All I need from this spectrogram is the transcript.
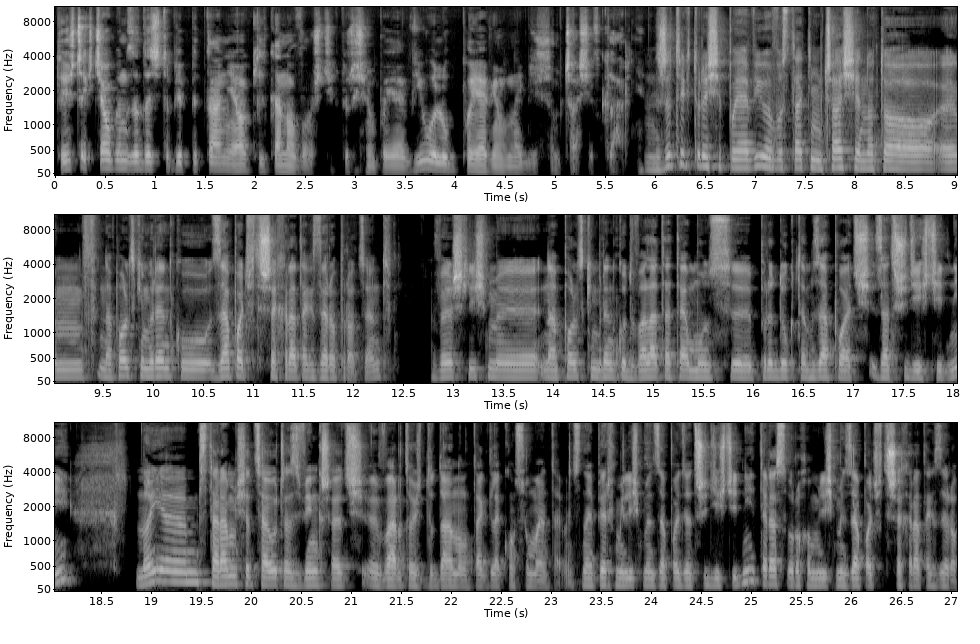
to jeszcze chciałbym zadać Tobie pytanie o kilka nowości, które się pojawiły lub pojawią w najbliższym czasie w Klarnie. Rzeczy, które się pojawiły w ostatnim czasie, no to na polskim rynku zapłać w trzech ratach 0%. Weszliśmy na polskim rynku dwa lata temu z produktem zapłać za 30 dni. No i staramy się cały czas zwiększać e, wartość dodaną tak dla konsumenta. Więc najpierw mieliśmy zapłać za 30 dni, teraz uruchomiliśmy zapłać w trzech ratach 0%.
